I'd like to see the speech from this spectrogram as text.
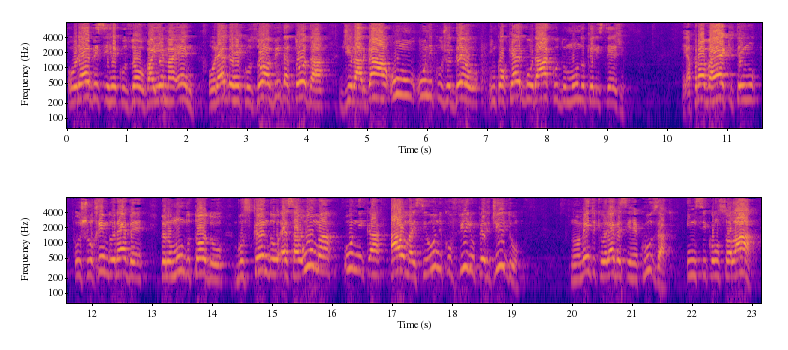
O Rebbe se recusou, Vayemaen, o Rebbe recusou a vida toda de largar um único judeu em qualquer buraco do mundo que ele esteja. E a prova é que tem o shluchim do Rebbe pelo mundo todo, buscando essa uma única alma, esse único filho perdido. No momento que o Rebbe se recusa em se consolar,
